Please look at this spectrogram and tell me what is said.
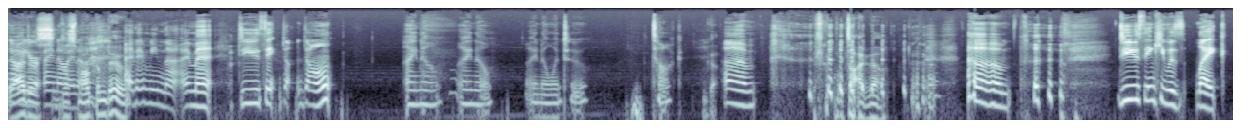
No, yeah I just, I know, just I know. smoked him too I didn't mean that. I meant, do you think? Don't. don't. I know. I know. I know when to talk. Go. Um. we'll talk go Um. do you think he was like?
